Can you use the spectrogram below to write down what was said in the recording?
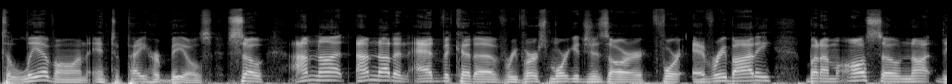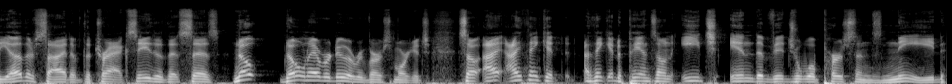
to live on and to pay her bills. So I'm not I'm not an advocate of reverse mortgages are for everybody, but I'm also not the other side of the tracks either that says, nope, don't ever do a reverse mortgage. So I, I think it I think it depends on each individual person's need.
